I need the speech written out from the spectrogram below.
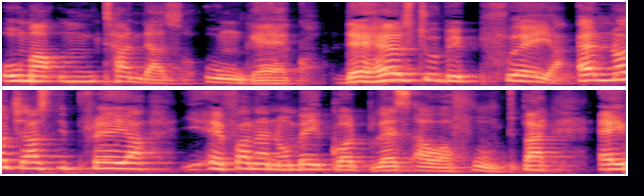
uma umthandazo ungekho there has to be prayer and not just the prayer efana may god bless our food but a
